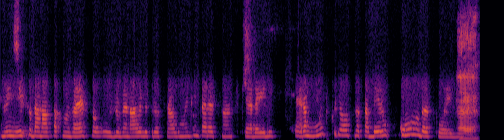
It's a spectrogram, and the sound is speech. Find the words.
No início da nossa conversa, o Juvenal ele trouxe algo muito interessante, que era ele era muito curioso para saber o como das coisas. É.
